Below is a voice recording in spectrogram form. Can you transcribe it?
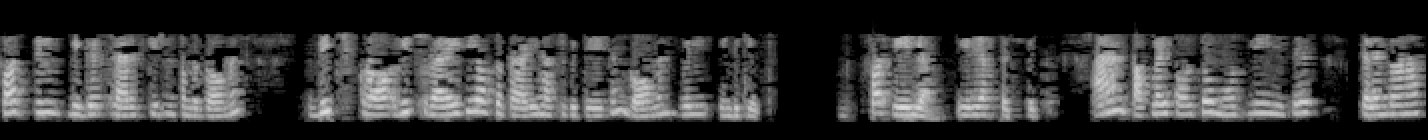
First, till we get clarification from the government, which crop, which variety of the paddy has to be taken, government will indicate for area, area specific. And supplies also mostly, he says, Telangana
